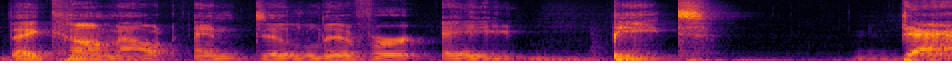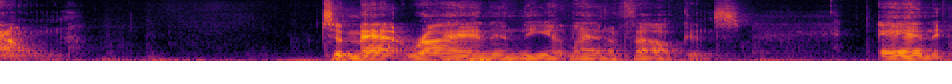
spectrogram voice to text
they come out and deliver a beat down to Matt Ryan and the Atlanta Falcons. And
